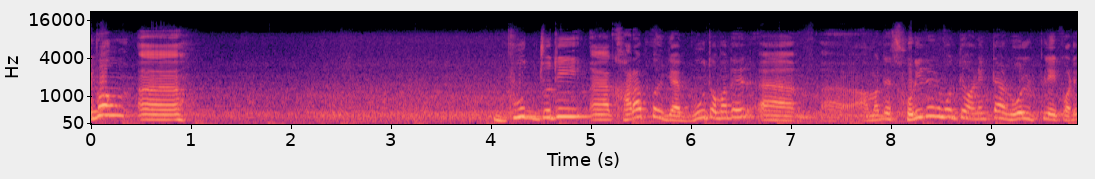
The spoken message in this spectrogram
এবং বুধ যদি খারাপ হয়ে যায়, বুধ আমাদের আমাদের শরীরের মধ্যে অনেকটা রোল প্লে করে,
